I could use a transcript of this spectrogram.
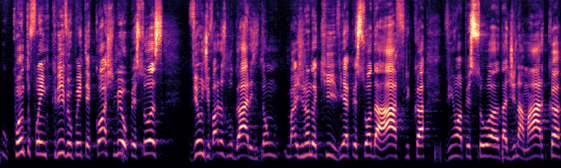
o quanto foi incrível o Pentecoste, meu, pessoas vinham de vários lugares. Então, imaginando aqui, vinha a pessoa da África, vinha uma pessoa da Dinamarca,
